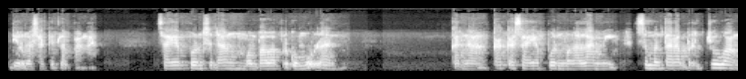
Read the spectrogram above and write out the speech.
di rumah sakit lapangan, saya pun sedang membawa pergumulan karena kakak saya pun mengalami sementara berjuang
